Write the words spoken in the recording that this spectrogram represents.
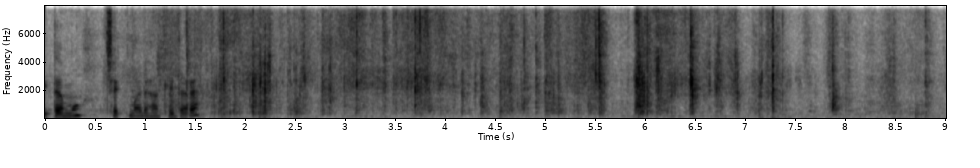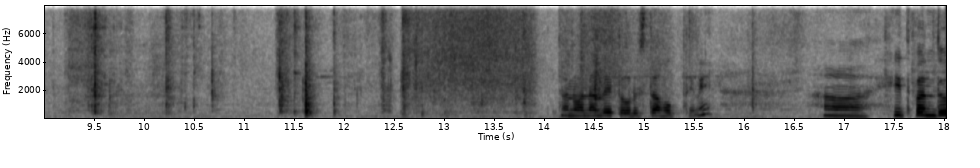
ಐಟಮು ಚೆಕ್ ಮಾಡಿ ಹಾಕಿದ್ದಾರೆ. ನಾನು ಒಂದೊಂದೇ ತೋರಿಸ್ತಾ ಹೋಗ್ತೀನಿ. ಇದು ಬಂದು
